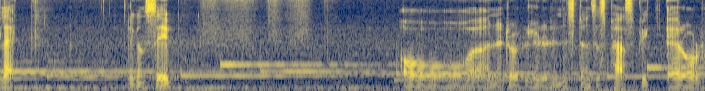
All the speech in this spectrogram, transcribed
Black. Click on save. Oh network related instance specific error.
